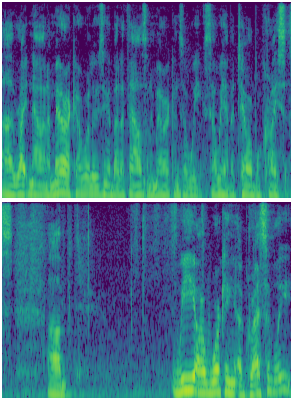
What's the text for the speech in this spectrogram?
Uh, right now in America, we're losing about 1,000 Americans a week, so we have a terrible crisis. Um, we are working aggressively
